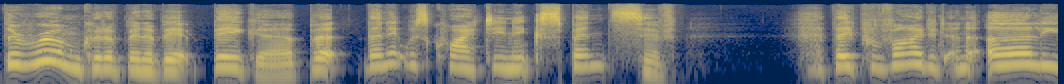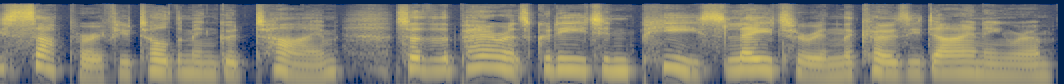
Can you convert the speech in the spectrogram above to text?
The room could have been a bit bigger, but then it was quite inexpensive. They provided an early supper if you told them in good time, so that the parents could eat in peace later in the cosy dining room.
